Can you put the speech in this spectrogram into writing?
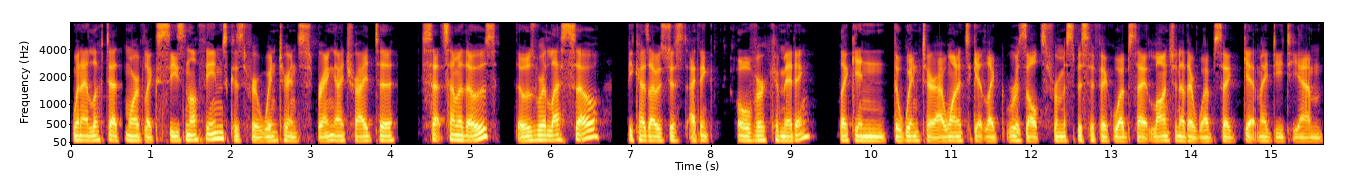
When I looked at more of like seasonal themes cuz for winter and spring I tried to set some of those. Those were less so because I was just I think over committing like in the winter, I wanted to get like results from a specific website, launch another website, get my DTM,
